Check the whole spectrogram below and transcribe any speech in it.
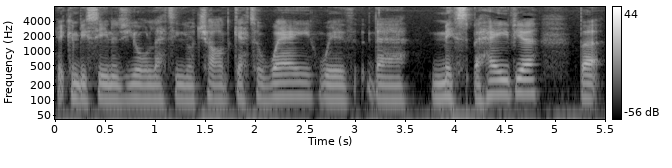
it can be seen as you're letting your child get away with their misbehavior, but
